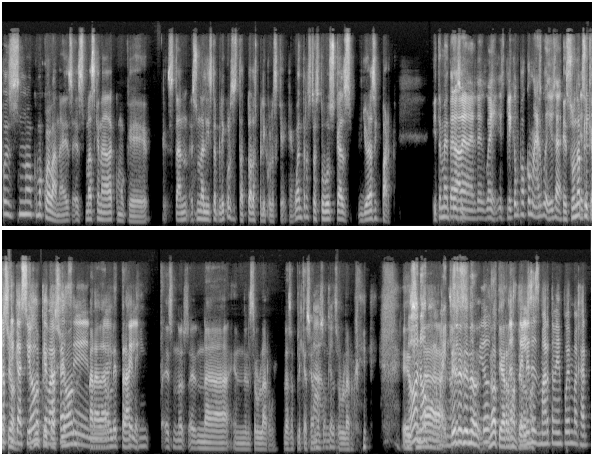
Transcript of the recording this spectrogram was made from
pues no como Cuevana, es, es, más que nada como que están, es una lista de películas, está todas las películas que, que encuentras. Entonces tú buscas Jurassic Park y te metes. Pero a ver, a ver, güey, explica un poco más, güey. O sea, es una aplicación. Es una aplicación, es una aplicación que para darle tracking. Es, en, la, en, el celular, güey. Las aplicaciones ah, son del celular, güey. no, no, güey. No sí, sí, sí, no, no, tienes razón. Las teles Smart también pueden bajar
